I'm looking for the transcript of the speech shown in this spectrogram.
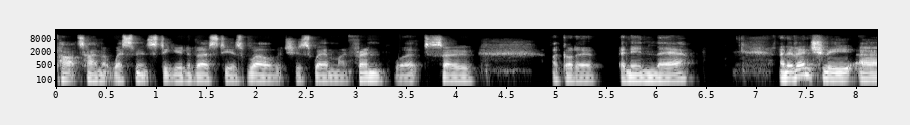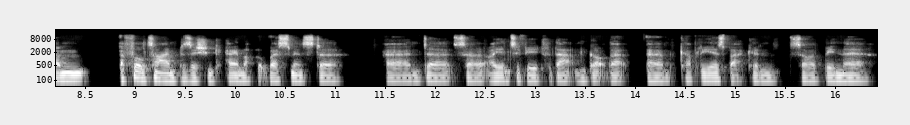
part time at Westminster University as well, which is where my friend worked. So I got a an in there, and eventually um, a full time position came up at Westminster and uh, so I interviewed for that and got that um, a couple of years back, and so I've been there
